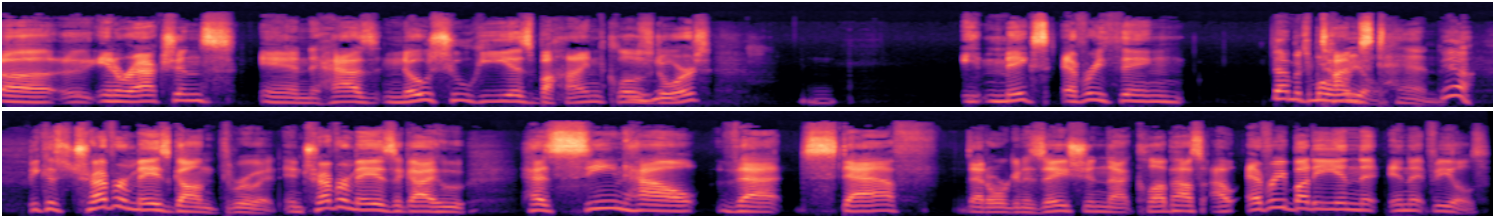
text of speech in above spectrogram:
uh, interactions and has knows who he is behind closed Mhm. doors, it makes everything that much more times real. 10 Yeah. because Trevor May's gone through it. And Trevor May is a guy who has seen how that staff, that organization, that clubhouse, how everybody in the in it feels.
